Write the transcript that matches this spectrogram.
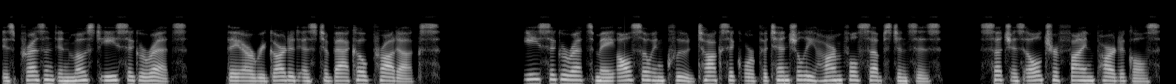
is present in most e-cigarettes, they are regarded as tobacco products. E-cigarettes may also include toxic or potentially harmful substances, such as ultra-fine particles,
